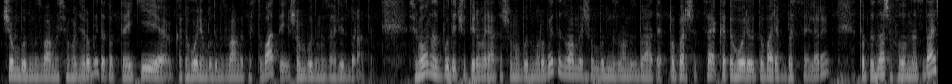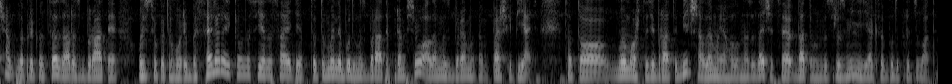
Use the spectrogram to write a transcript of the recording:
що ми будемо з вами сьогодні робити, тобто які категорії будемо з вами тестувати і що ми будемо взагалі збирати. Всього у нас буде чотири варіанти, що ми будемо робити з вами, що ми будемо з вами збирати. По-перше, це категорію товарів бестселери. Тобто наша головна задача, наприклад, це зараз збирати ось цю категорію бестселери, яка у нас є на сайті. Тобто ми не будемо збирати прям всю, але ми зберемо там перші п'ять. Тобто ви можете зібрати більше, але моя головна задача це дати вам зрозуміння, як це буде працювати.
